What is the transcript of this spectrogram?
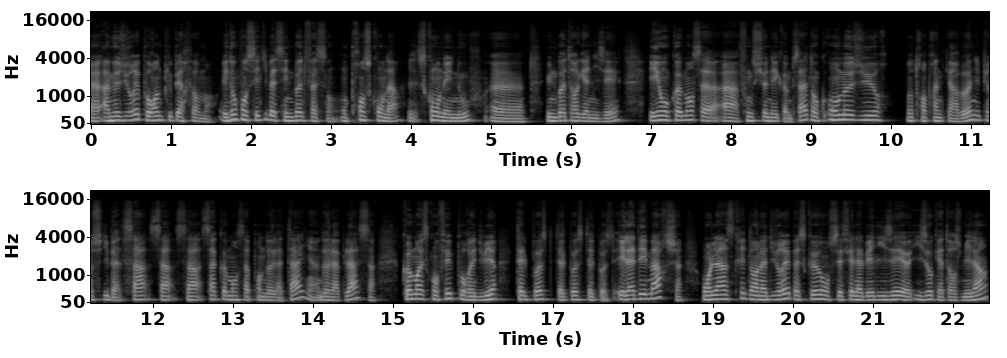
Euh, à mesurer pour rendre plus performant. Et donc on s'est dit, bah, c'est une bonne façon. On prend ce qu'on a, ce qu'on est nous, euh, une boîte organisée, et on commence à, fonctionner comme ça. Donc on mesure notre empreinte carbone, et puis on se dit, bah, ça, ça, ça, ça commence à prendre de la taille, de la place. Comment est-ce qu'on fait pour réduire tel poste, tel poste, tel poste? Et la démarche, on l'a inscrite dans la durée parce qu'on s'est fait labelliser euh, ISO 14001,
